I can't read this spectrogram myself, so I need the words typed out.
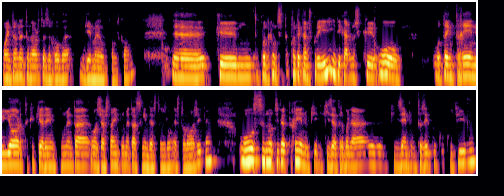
ou então naturortas.gmail.com. Uh, eh, que pode contactar-nos por aí, indicar-nos que ou ou tem terreno e horta que quer implementar, ou já está a implementar seguindo esta, esta lógica, ou se não tiver terreno e quiser trabalhar, eh, quiser fazer cultivo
